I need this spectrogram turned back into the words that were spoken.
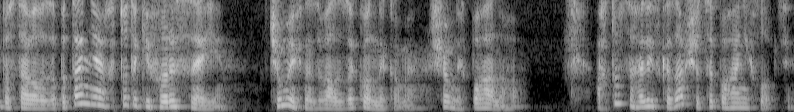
поставили запитання, хто такі фарисеї? Чому їх називали законниками? Що в них поганого? А хто взагалі сказав, що це погані хлопці?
